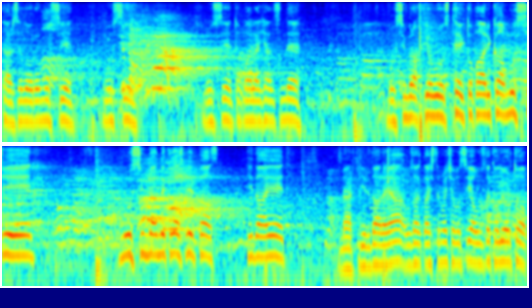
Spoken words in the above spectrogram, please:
Terse doğru Muhsin. Muhsin. Muhsin top hala kendisinde. Muhsin bıraktı Yavuz. Tek top harika Muhsin. Muhsin'den de klas bir pas. Hidayet. Mert girdi araya. Uzaklaştırma çabası Yavuz'da kalıyor top.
